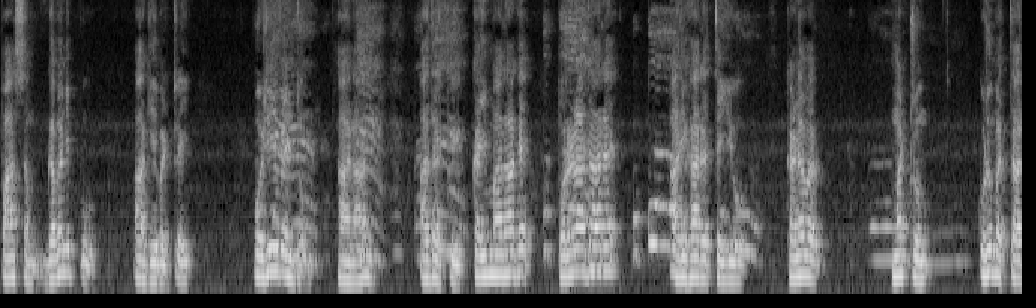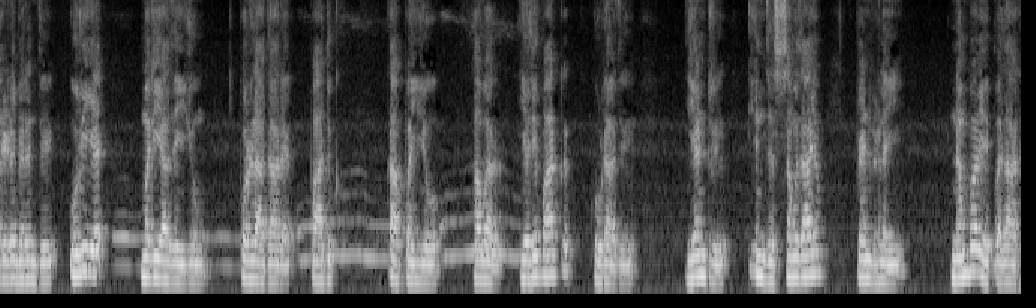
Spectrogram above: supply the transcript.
பாசம் கவனிப்பு ஆகியவற்றை பொழிய வேண்டும். ஆனால் அதற்கு கைமாறாக பொருளாதார அதிகாரத்தையோ கணவர் மற்றும் குடும்பத்தாரிடமிருந்து உரிய மரியாதையும் பொருளாதார பாதுகாப்பையோ அவர் எதிர்பார்க்க கூடாது என்று இந்த சமுதாயம் பெண்களை நம்ப வைப்பதாக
